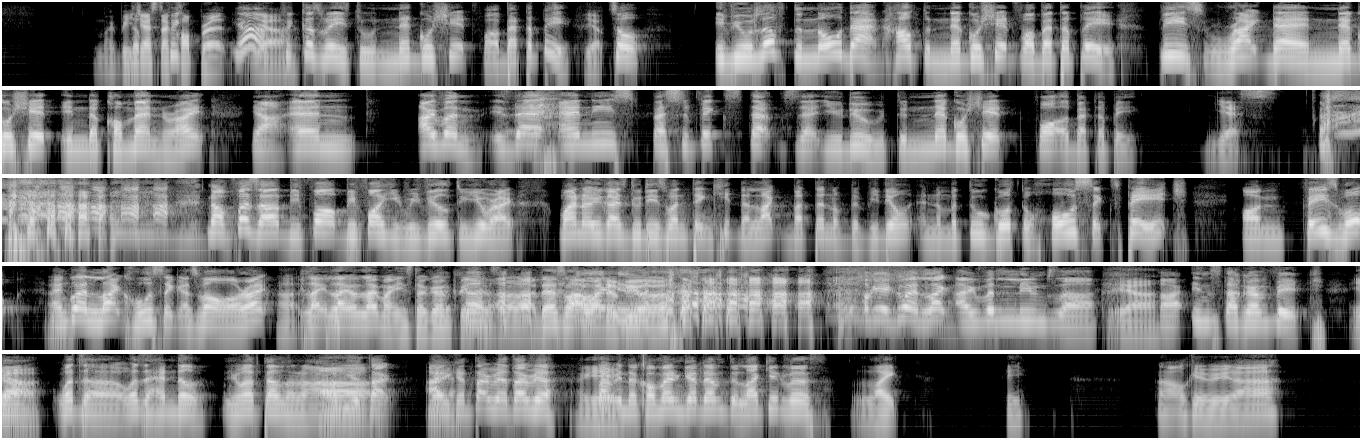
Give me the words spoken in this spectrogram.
Might be just a corporate. yeah, yeah. quickest way is to negotiate for a better pay. Yep. So if you love to know that how to negotiate for better pay, please write there negotiate in the comment, right? Yeah. And Ivan, is there any specific steps that you do to negotiate for a better pay? Yes. Now, first, uh, before before he revealed to you, right? Why don't you guys do this one thing? Hit the like button of the video, and number two, go to Hou Sek's page on Facebook and go and like Hou Sek as well. All right. Uh, like like like my Instagram page as well. lah. That's what I, want like to build. okay, go and like Ivan Lim's uh, yeah. uh, Instagram page. Yeah. What's the what's the handle? You want to tell them? Uh, How do you Uh, type? I- you can type here, type here. Okay. Type in the comment, get them to like it first. like eh Ah, okay, wait. Uh.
